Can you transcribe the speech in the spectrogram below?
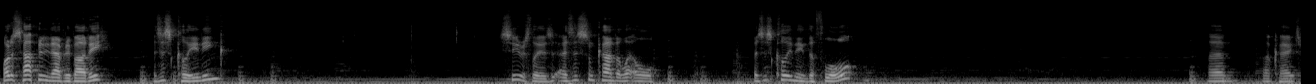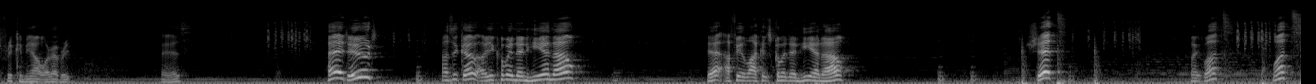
What is happening everybody? Is this cleaning? Seriously, is, is this some kind of little... Is this cleaning the floor? Um, okay, it's freaking me out whatever it is. Hey dude! How's it go? Are you coming in here now? Yeah, I feel like it's coming in here now. Shit! Wait, what? What?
